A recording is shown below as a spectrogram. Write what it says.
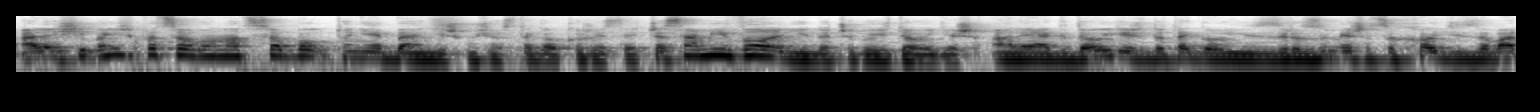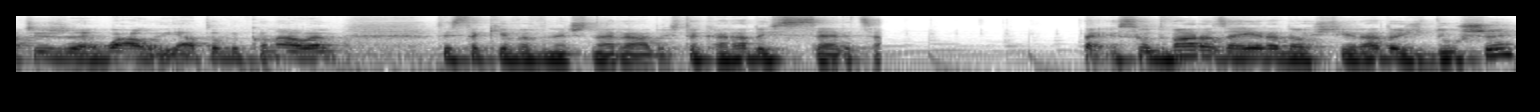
ale jeśli będziesz pracował nad sobą, to nie będziesz musiał z tego korzystać. Czasami wolniej do czegoś dojdziesz, ale jak dojdziesz do tego i zrozumiesz o co chodzi, zobaczysz, że wow, ja to wykonałem, to jest taka wewnętrzna radość, taka radość z serca. Są dwa rodzaje radości. Radość duszy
